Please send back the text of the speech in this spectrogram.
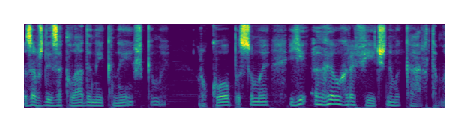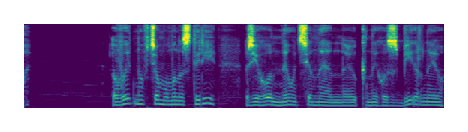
завжди закладений книжками, рукописами і географічними картами. Видно, в цьому монастирі з його неоціненною книгозбірною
